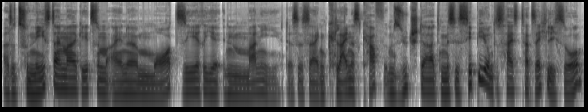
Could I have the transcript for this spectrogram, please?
Also zunächst einmal geht es um eine Mordserie in Money. Das ist ein kleines Kaff im Südstaat Mississippi und das heißt tatsächlich so.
